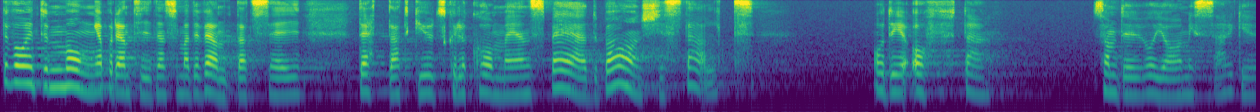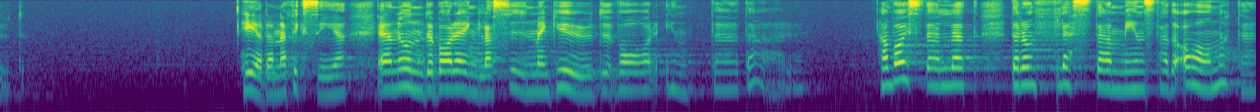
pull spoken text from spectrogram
Det var inte många på den tiden som hade väntat sig detta att Gud skulle komma i en spädbarns gestalt. Och det är ofta som du och jag missar Gud. Herdarna fick se en underbar änglasyn, men Gud var inte där. Han var istället där de flesta minst hade anat det.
